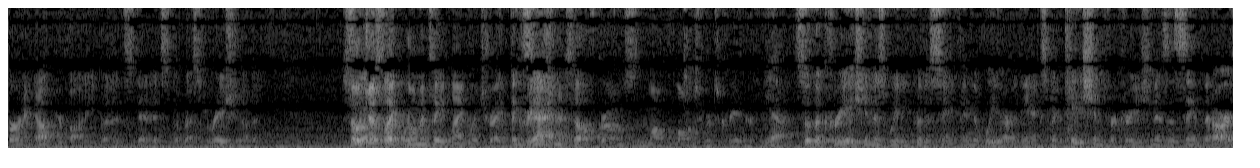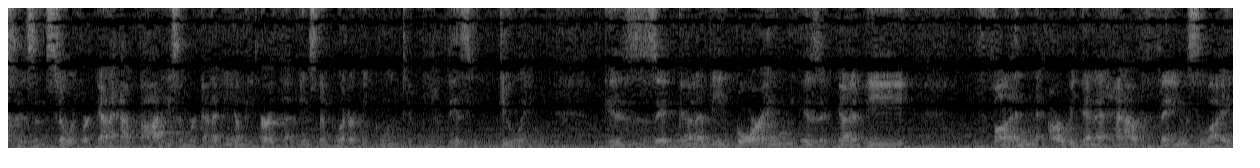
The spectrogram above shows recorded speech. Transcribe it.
burning up your body, but instead it's the restoration of it. So just like Romans 8 language, right? The creation itself groans and longs for its creator. Yeah, so the creation is waiting for the same thing that we are, and the expectation for creation is the same that ours is. And so, if we're going to have bodies and we're going to be on the earth, that means then what are we going to be busy doing? Is it going to be boring? Is it going to be fun? Are we going to have things like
